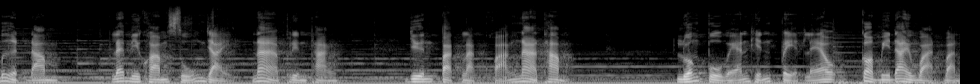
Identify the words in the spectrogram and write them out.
มืดดำและมีความสูงใหญ่หน้าพรินพัง ยืนปักหลักขวางหน้าถ้ำหลวงปู่แหวนเห็นเปรตแล้วก็มีได้หวาดหวั่น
